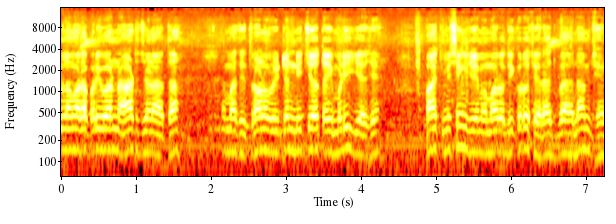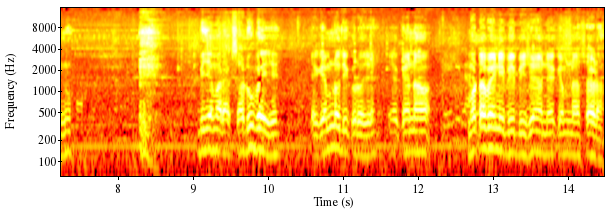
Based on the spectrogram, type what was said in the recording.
ટોટલ અમારા પરિવારના આઠ જણા હતા. એમાંથી ત્રણ રિટર્ન નીચે હતા, એ મળી ગયા છે. પાંચ મિસિંગ છે, એમાં મારો દીકરો છે રાજભાઈ નામ છે એનું. બીજા મારા એક સાઢુભાઈ છે, એક એમનો દીકરો છે, એક એના મોટાભાઈની બેબી છે અને એક એમના સાડા.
